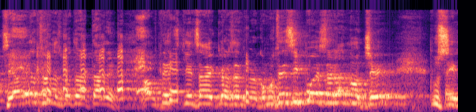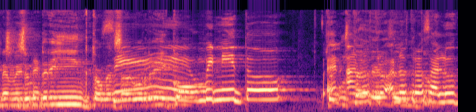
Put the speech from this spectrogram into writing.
Si ahora son las 4 de la tarde, a ustedes quién sabe qué hacen, pero como ustedes sí pueden ser la noche, pues sí, échense un drink, tómense sí, algo rico. un vinito. ¿Te A, a nuestro- a nuestra vinito? salud.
